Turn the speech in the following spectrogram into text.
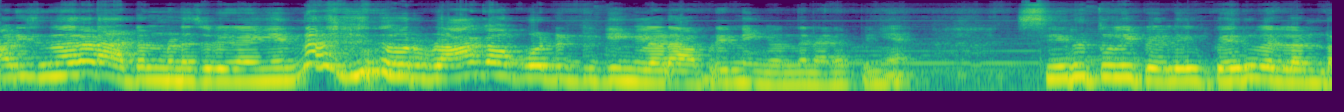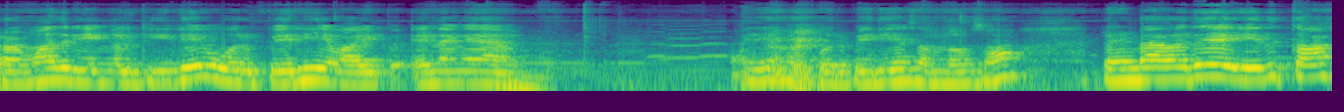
ஆடிஷன் தானே அட்டன் பண்ண சொல்லிருக்காங்க என்ன ஒரு பிளாகாக போட்டுட்டு இருக்கீங்களாடா அப்படின்னு நீங்கள் வந்து நினைப்பீங்க. சிறு துளி பெரு பெருவெள்ளன்ற மாதிரி எங்களுக்கு இதே ஒரு பெரிய வாய்ப்பு. என்னங்க? இது எனக்கு ஒரு பெரிய சந்தோஷம். ரெண்டாவது எதுக்காக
